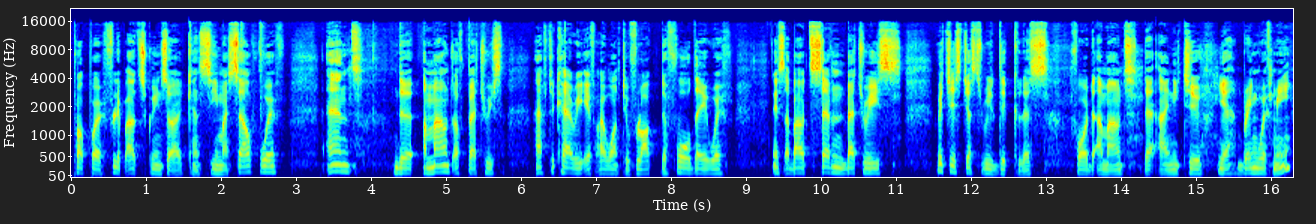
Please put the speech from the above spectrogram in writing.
proper flip out screen so I can see myself with. And the amount of batteries I have to carry if I want to vlog the full day with is about 7 batteries which is just ridiculous for the amount that I need to yeah bring with me.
